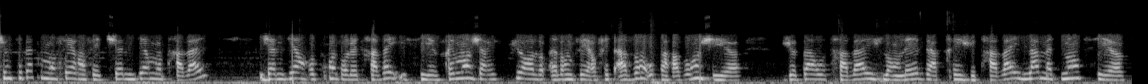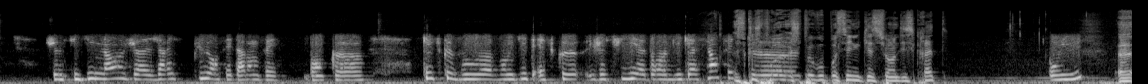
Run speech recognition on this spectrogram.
je ne sais pas comment faire en fait. J'aime bien mon travail. J'aime bien reprendre le travail et c'est vraiment, j'arrive plus à l'enlever. En fait, avant, auparavant, j'ai, euh, je pars au travail, je l'enlève, après je travaille. Là, maintenant, c'est, euh, je me suis dit non, j'arrive plus en fait à l'enlever. Donc, euh, qu'est-ce que vous, euh, vous me dites? Est-ce que je suis euh, dans l'obligation en fait Est-ce que je peux, je peux vous poser une question indiscrète? Oui. Euh,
